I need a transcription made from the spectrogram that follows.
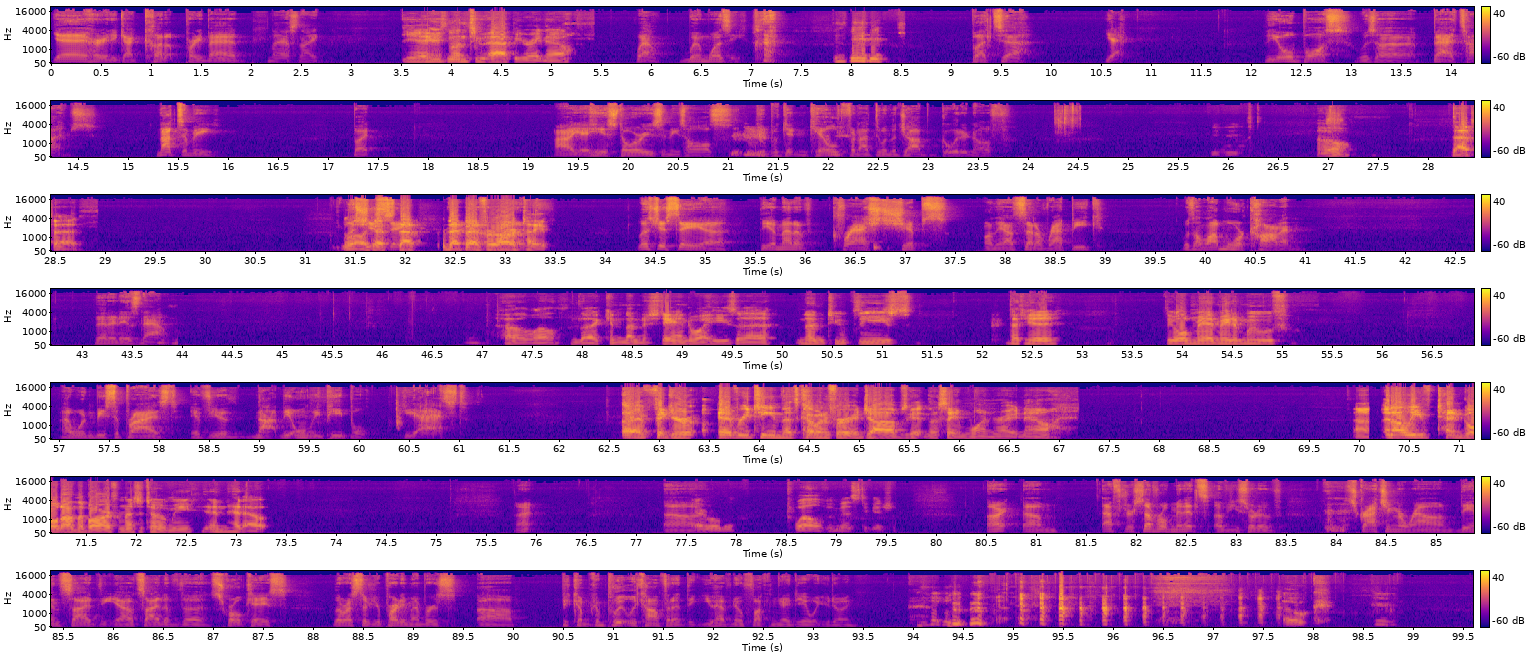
Yeah, I heard he got cut up pretty bad last night. Yeah, he's none too happy right now. Well, when was he? but uh, yeah, the old boss was uh bad times. Not to me, but ah, you hear stories in these halls. People getting killed for not doing the job good enough. oh, that bad. Well, Let's I guess say- that that bad for our type. Let's just say uh, the amount of crashed ships on the outside of Ratbeak was a lot more common than it is now. Oh well, I can understand why he's uh none too pleased that he, the old man made a move. I wouldn't be surprised if you're not the only people he asked. I figure every team that's coming for a job's getting the same one right now. Uh, and I'll leave 10 gold on the bar for Mesatomi and head out. All right. I Uh, rolled a 12 investigation. all right. Um, after several minutes of you sort of scratching around the inside, the outside of the scroll case, the rest of your party members uh, become completely confident that you have no fucking idea what you're doing. Oak.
